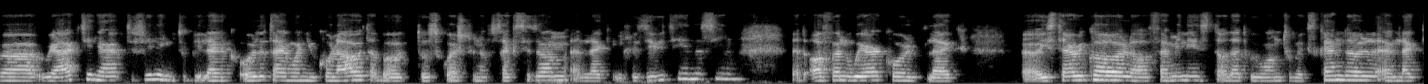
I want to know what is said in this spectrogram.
uh, reacting. I have the feeling to be like all the time when you call out about those questions of sexism and like inclusivity in the scene, that often we are called like uh, hysterical or feminist or that we want to make scandal. And like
